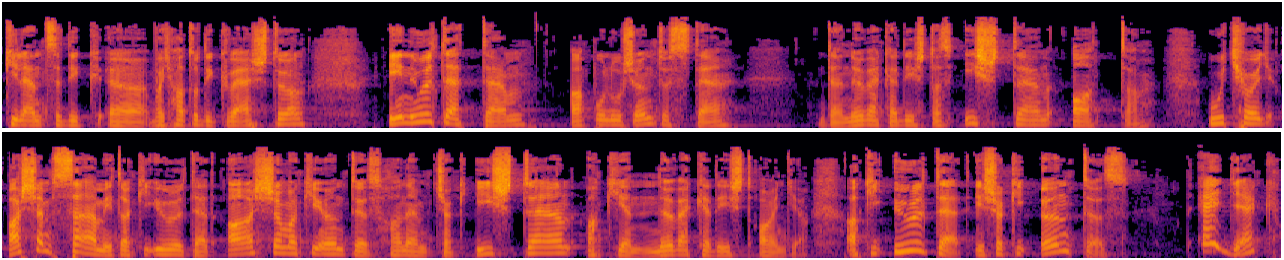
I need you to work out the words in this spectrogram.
9. vagy 6. verstől, én ültettem, Apollós öntözte, de a növekedést az Isten adta. Úgyhogy az sem számít, aki ültet, az sem, aki öntöz, hanem csak Isten, aki a növekedést adja. Aki ültet, és aki öntöz, egyek,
